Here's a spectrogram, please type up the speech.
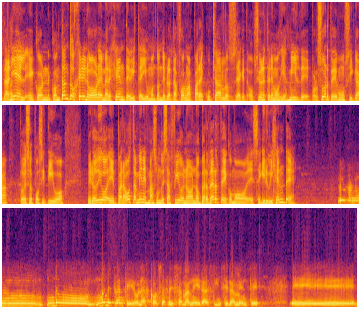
Daniel, eh, con, con tanto género ahora emergente, viste, y un montón de plataformas para escucharlos, o sea que opciones tenemos 10.000 de, por suerte, de música, todo eso es positivo. Pero digo, eh, ¿para vos también es más un desafío no, no perderte, como seguir vigente? No, no, me planteo las cosas de esa manera, sinceramente. Eh,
